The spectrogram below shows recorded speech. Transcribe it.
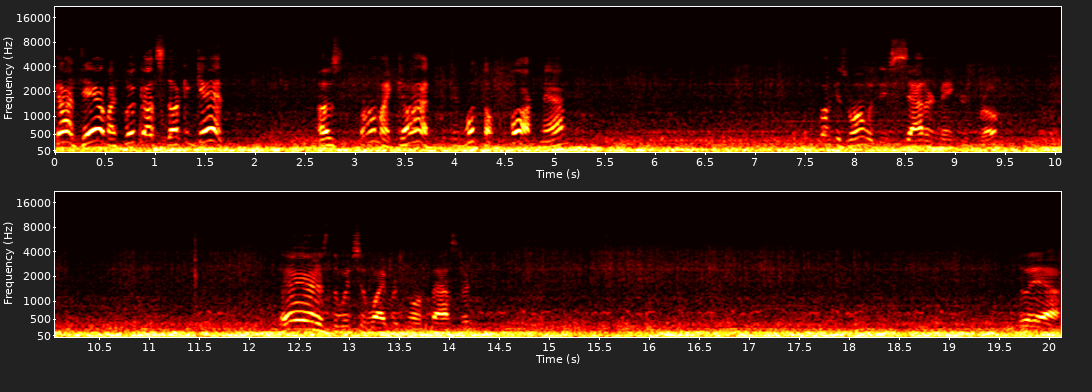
God damn, my foot got stuck again. I was, oh my God, dude, what the fuck, man? What the fuck is wrong with these Saturn makers, bro? There's the windshield wipers going faster. Oh yeah.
